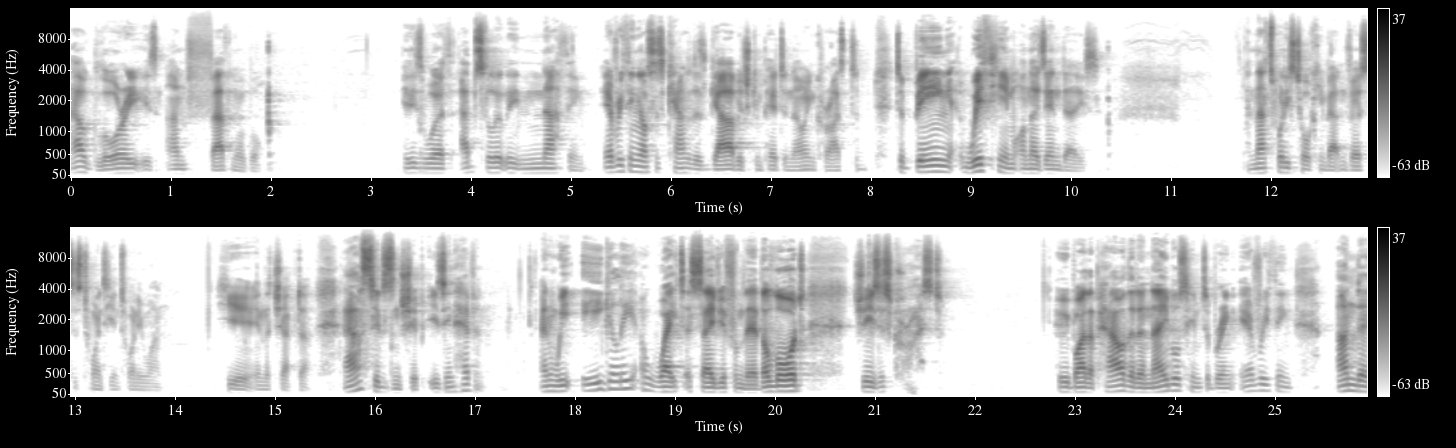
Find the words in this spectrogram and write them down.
Our glory is unfathomable. It is worth absolutely nothing. Everything else is counted as garbage compared to knowing Christ, to, to being with Him on those end days. And that's what he's talking about in verses 20 and 21 here in the chapter. Our citizenship is in heaven, and we eagerly await a Savior from there, the Lord Jesus Christ, who, by the power that enables him to bring everything under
